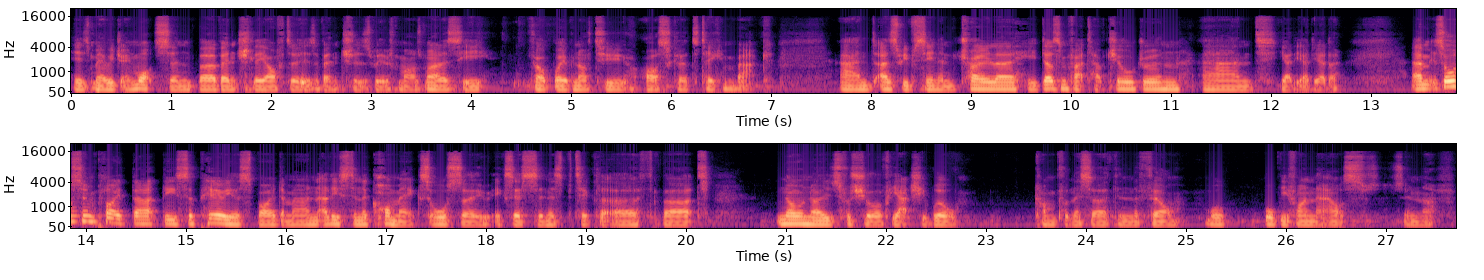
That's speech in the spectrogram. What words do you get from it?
his Mary Jane Watson, but eventually, after his adventures with Miles Morales, he felt brave enough to ask her to take him back. And as we've seen in the trailer, he does in fact have children, and yada yada yada. Um, it's also implied that the superior Spider-Man, at least in the comics, also exists in this particular Earth, but no one knows for sure if he actually will come from this Earth in the film. We'll we'll be finding that out soon enough.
